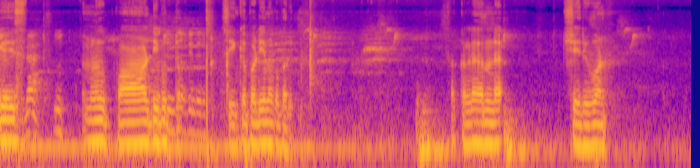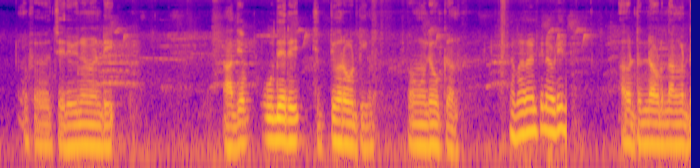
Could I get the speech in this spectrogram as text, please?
ഗൈസ് നമ്മൾ പാടിമുറ്റം സീക്കപ്പടി എന്നൊക്കെ പറയും. സെക്കൻഡ് ലെയറിന്റെ ചെരുവാണ്. അപ്പോൾ ചെരുവിന് വേണ്ടി ആദ്യം ഊതേരി ചുറ്റുവറ കൂട്ടിയിരുന്നു അപ്പോൾ മൂല വെക്കുകയാണ് സമാധാനത്തിന് അവിടെ അകട്ടിന്റെ അവിടുന്ന് അങ്ങോട്ട്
